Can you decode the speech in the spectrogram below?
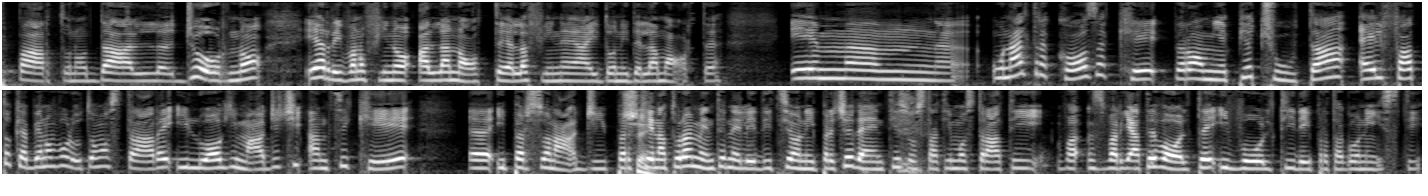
Sì. partono dal giorno e arrivano fino alla notte, alla fine ai doni della morte. Mm, un'altra cosa che però mi è piaciuta è il fatto che abbiano voluto mostrare i luoghi magici anziché eh, i personaggi, perché Sì. naturalmente nelle edizioni precedenti sono stati mostrati va- svariate volte i volti dei protagonisti.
